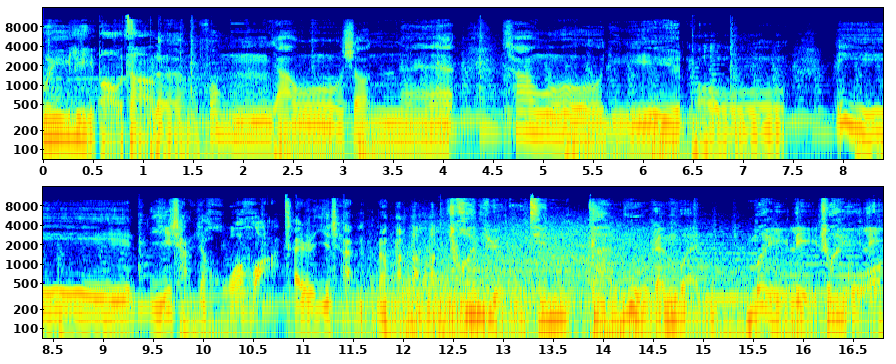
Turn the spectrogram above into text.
瑰丽宝藏。凉风有信呢，秋月无边。遗产是活化才是遗产。穿越古今，感悟人文，魅力中国。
